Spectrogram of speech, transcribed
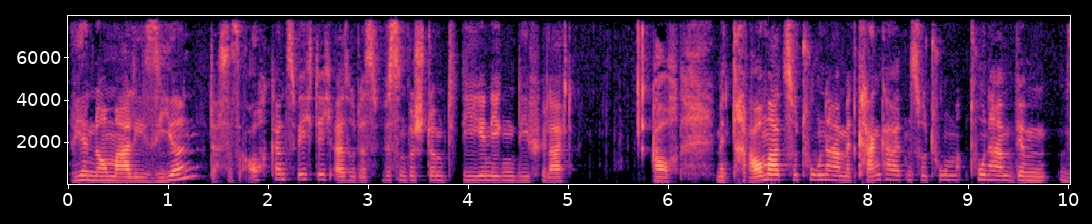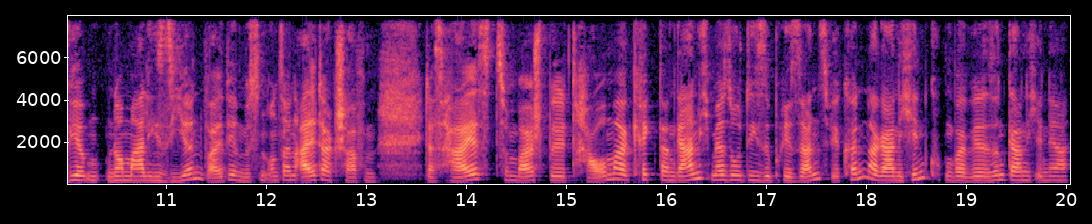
wir normalisieren, das ist auch ganz wichtig, also das wissen bestimmt diejenigen, die vielleicht auch mit Trauma zu tun haben, mit Krankheiten zu tun, tun haben. Wir, wir normalisieren, weil wir müssen unseren Alltag schaffen. Das heißt zum Beispiel, Trauma kriegt dann gar nicht mehr so diese Brisanz. Wir können da gar nicht hingucken, weil wir sind gar nicht in der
